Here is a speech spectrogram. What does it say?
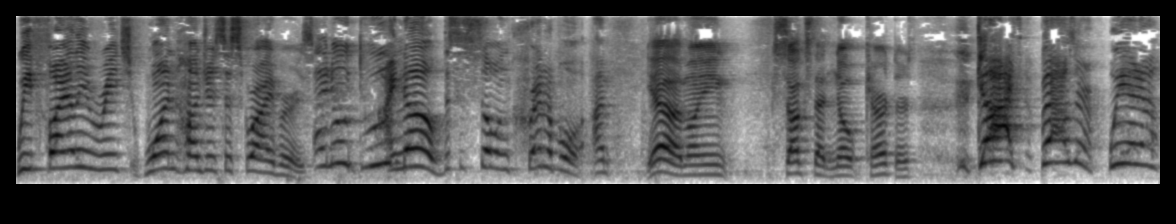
We finally reached 100 subscribers. I know, dude. I know. This is so incredible. I'm. Yeah, I mean, sucks that no characters. Guys, Bowser, we had a,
